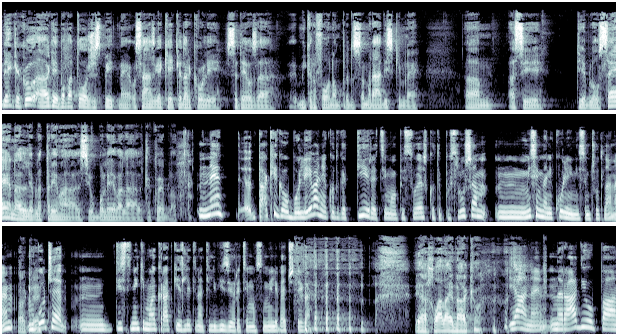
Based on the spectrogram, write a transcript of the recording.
ne, kako, okay, pa, pa to že spet ne, vsakega, ki je kadarkoli sedel za mikrofonom, predvsem radijskim. Ne, um, a si ti je bilo vse, ali je bila trema, ali si obolevala, ali kako je bilo? Ne, takega obolevanja, kot ga ti recimo opisuješ, ko te poslušam, mislim, da nikoli nisem čutila. Okay. Mogoče tisti neki moji kratki izleti na televizijo, recimo, so imeli več tega. Ja, hvala enako. ja, ne, na radiju pa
